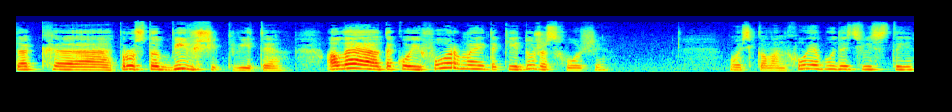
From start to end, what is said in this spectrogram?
Так е, просто більші квіти. Але такої форми, такі дуже схожі. Ось каланхоя буде цвісти.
